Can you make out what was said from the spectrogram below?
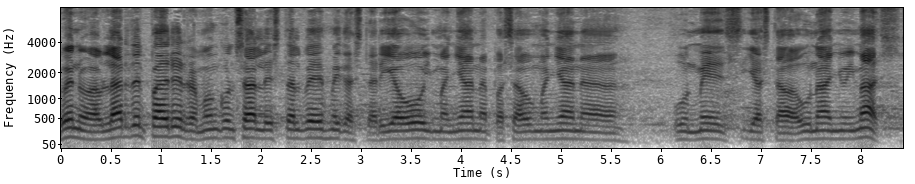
Bueno, hablar del padre Ramón González tal vez me gastaría hoy, mañana, pasado mañana, un mes y hasta un año y más.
